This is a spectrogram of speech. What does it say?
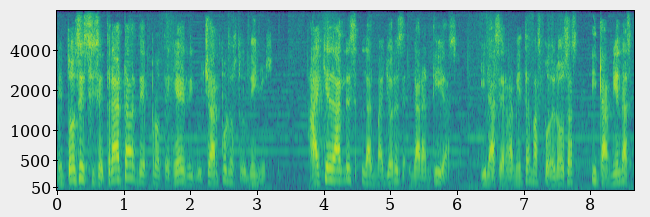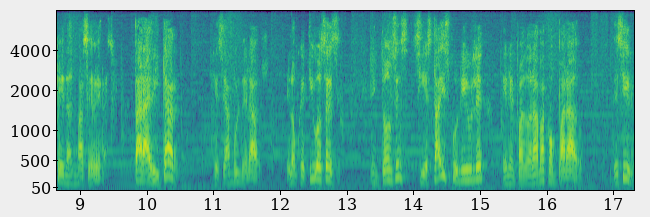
Entonces, si se trata de proteger y luchar por nuestros niños, hay que darles las mayores garantías y las herramientas más poderosas y también las penas más severas para evitar que sean vulnerados. El objetivo es ese, entonces, si está disponible en el panorama comparado, es decir,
